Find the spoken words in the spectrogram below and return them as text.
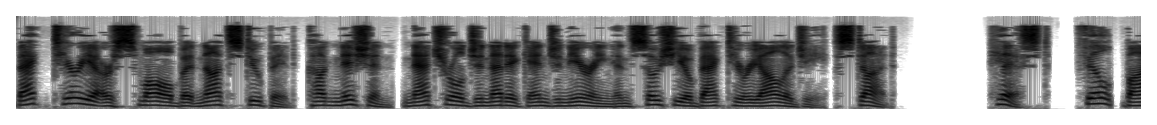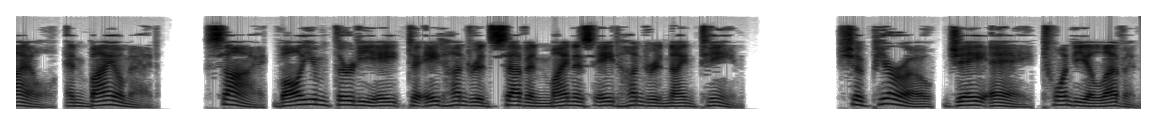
Bacteria are small but not stupid, Cognition, Natural Genetic Engineering and Sociobacteriology, Stud. Hist. Phil, Bio, and Biomed. Sci. Volume 38 to 807-819. Shapiro, J. A. 2011.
